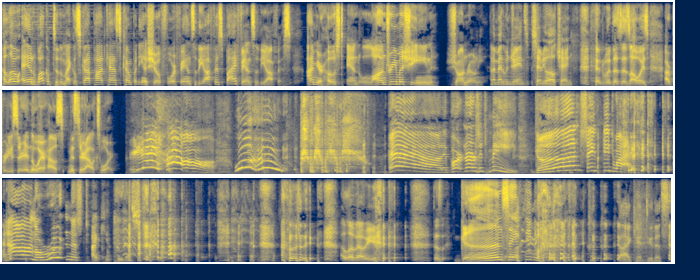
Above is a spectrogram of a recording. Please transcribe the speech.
Hello and welcome to the Michael Scott Podcast Company, a show for fans of The Office by fans of The Office. I'm your host and laundry machine, Sean Roney. And I'm Edwin James, Samuel L. Chang. And with us, as always, our producer in the warehouse, Mr. Alex Ward. Yeehaw! Woohoo! Howdy, partners, it's me, Gun Safety Dwight. and now I'm the rootinest. I can't do this. I love how he does gun safety. I can't do this.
